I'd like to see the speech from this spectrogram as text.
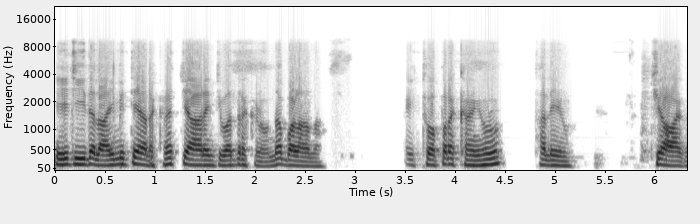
ਇਹ ਚੀਜ਼ ਦਾ ਲਾਜ਼ਮੀ ਧਿਆਨ ਰੱਖਣਾ 4 ਇੰਚ ਵੱਧ ਰੱਖਣਾ ਹੁੰਦਾ ਬਲਾਂ ਦਾ। ਇੱਥੋਂ ਆਪਾਂ ਰੱਖਾਂਗੇ ਹੁਣ ਥੱਲੇ ਨੂੰ। ਚਾਗ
